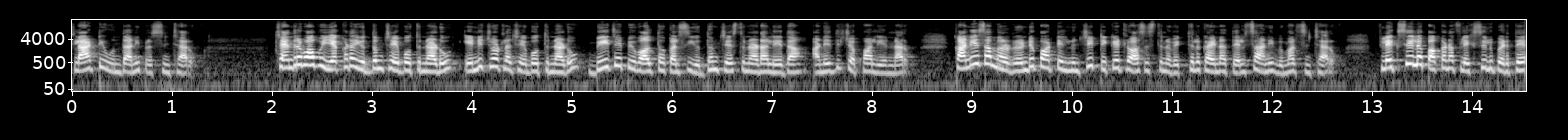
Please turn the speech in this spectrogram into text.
క్లారిటీ ఉందా అని ప్రశ్నించారు. చంద్రబాబు ఎక్కడ యుద్ధం చేయబోతున్నాడు? ఎన్ని చోట్ల చేయబోతున్నాడు? బీజేపీ వాళ్ళతో కలిసి యుద్ధం చేస్తున్నాడా లేదా అనేది చెప్పాలి అన్నారు. కనీసం మన రెండు పార్టీల నుంచి టికెట్లు ఆశిస్తున్న వ్యక్తులకైనా తెలుసా అని విమర్శించారు. ఫ్లెక్సీల పక్కన ఫ్లెక్సీలు పెడితే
